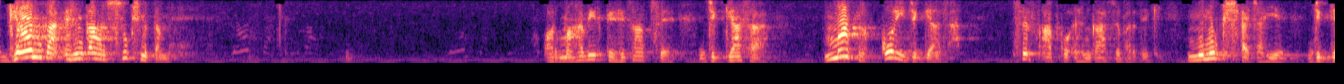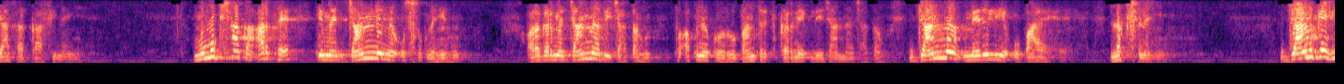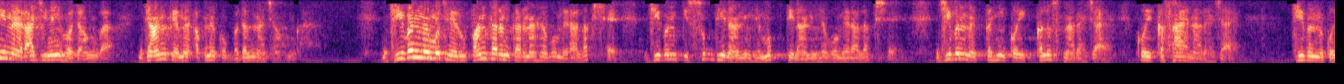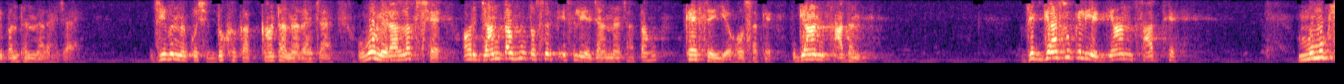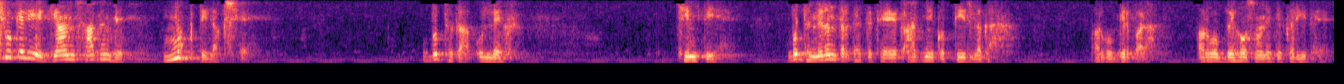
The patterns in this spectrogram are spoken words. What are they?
ज्ञान का अहंकार सूक्ष्मतम है। और महावीर के हिसाब से जिज्ञासा, मात्र कोरी जिज्ञासा, सिर्फ़ आपको अहंकार से भर देगी। मुमुक्षा चाहिए, जिज्ञासा काफ़ी नहीं है। मुमुक्षा का अर्थ है कि मैं जानने में उत्सुक नहीं हूँ, और अगर मैं जानना भी चाहता हूँ तो अपने को रूपांतरित करने के लिए जानना चाहता हूँ। जानना मेरे लिए उपाय है, लक्ष्य नहीं। जान के ही मैं राज़ी नहीं हो जाऊँगा। जान के मैं अपने को बदलना चाहूँगा। जीवन में मुझे रूपांतरण करना है, वो मेरा लक्ष्य है। जीवन की शुद्धि लानी है, मुक्ति लानी है, वो मेरा लक्ष्य है। जीवन में कहीं कोई कलुष ना रह जाए, कोई कसाय ना रह जाए, जीवन में कोई बंधन ना रह जाए, जीवन में कुछ दुख का कांटा ना रह जाए, वो मेरा लक्ष्य है। और जानता हूँ तो सिर्फ़ इसलिए जानना चाहता हूँ, कैसे ये हो सके? ज्ञान साधन है। जिज्ञासु के लिए ज्ञान साध्य है। मुमुक्षु के लिए ज्ञान साधन है। मुक्ति लक्ष्य है। बुद्ध का उल्लेख कीमती है। बुद्ध निरंतर कहते थे, एक आदमी को तीर लगा और वो गिर पड़ा और वो बेहोश होने के करीब है।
